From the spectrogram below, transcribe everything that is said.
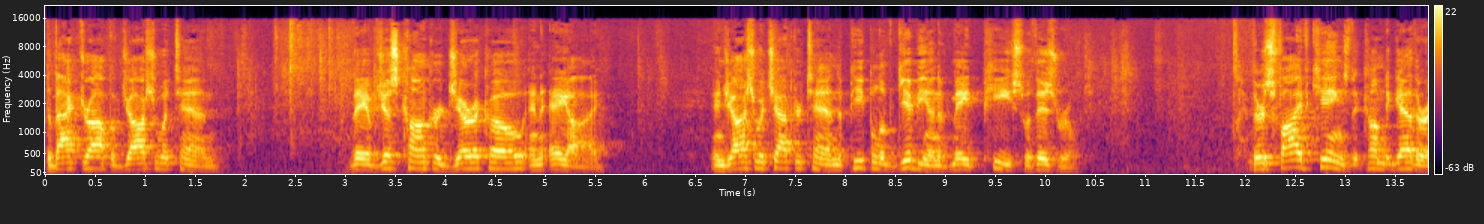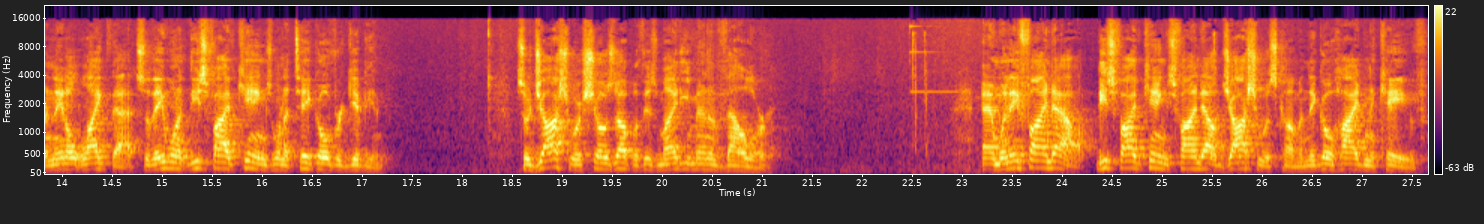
The backdrop of Joshua 10 they have just conquered Jericho and Ai. In Joshua chapter 10, the people of Gibeon have made peace with Israel. There's five kings that come together and they don't like that. So they want these five kings want to take over Gibeon. So Joshua shows up with his mighty men of valor. And when they find out, these five kings find out Joshua's coming, they go hide in a cave.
